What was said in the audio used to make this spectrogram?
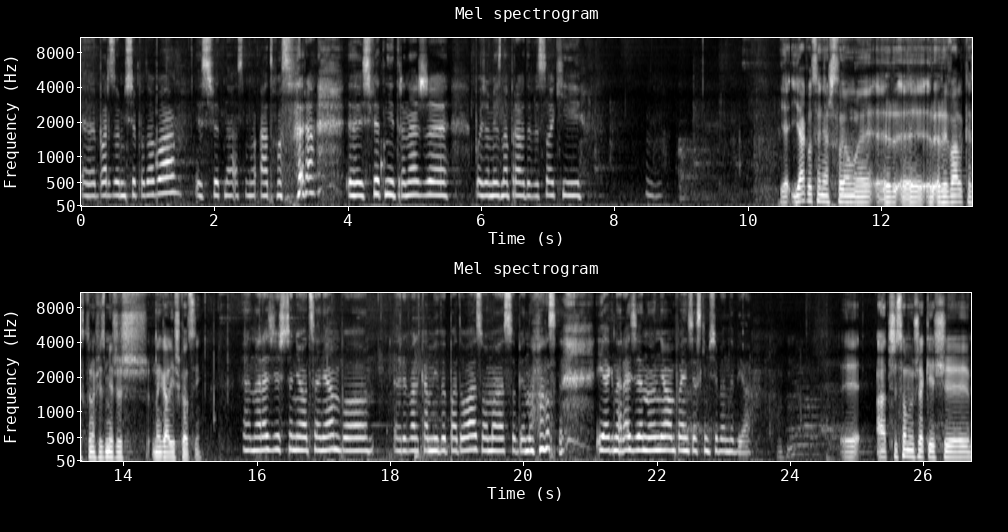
E, Bardzo mi się podoba. Jest świetna atmosfera, e, świetni trenerzy, poziom jest naprawdę wysoki. Ja- Jak oceniasz swoją y, y, rywalkę, z którą się zmierzysz na gali w Szkocji? E, Na razie jeszcze nie oceniam, bo rywalka mi wypadła, złamała sobie nos i jak na razie no, nie mam pojęcia z kim się będę biła. Y, A czy są już jakieś y,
